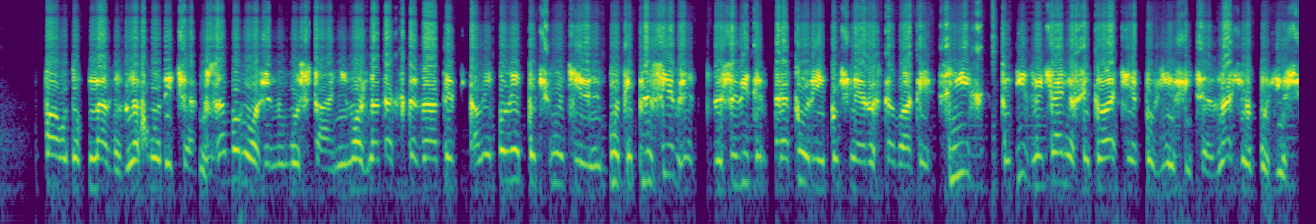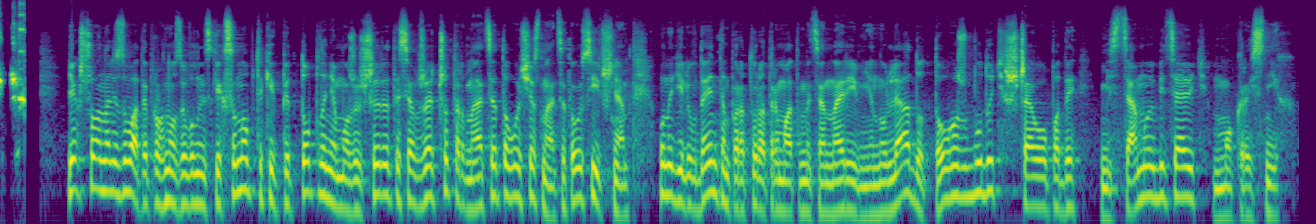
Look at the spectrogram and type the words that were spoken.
Паводок у нас знаходиться в замороженому стані, можна так сказати. Але коли почнуть е, бути плюси, вже плюсові температури і почне розставати сніг, тоді звичайно ситуація погіршиться, значно погіршиться. Якщо аналізувати прогнози волинських синоптиків, підтоплення можуть ширитися вже 14-16 січня. У неділю в день температура триматиметься на рівні нуля. До того ж будуть ще опади. Місцями обіцяють мокрий сніг.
